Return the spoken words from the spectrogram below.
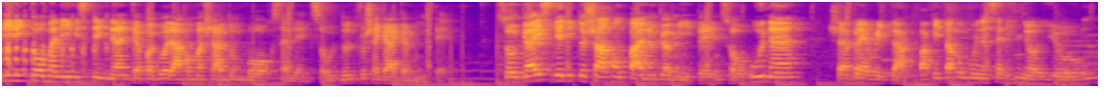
feeling ko malinis tignan kapag wala akong masyadong buhok sa legs. So, doon ko siya gagamitin. So, guys, ganito siya kung paano gamitin. So, una, syempre, wait lang. Pakita ko muna sa inyo yung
